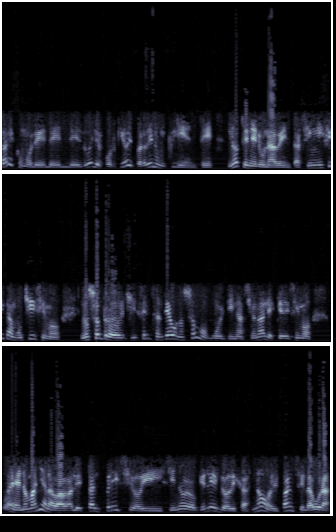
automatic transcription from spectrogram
¿sabes cómo le, le, duele? Porque hoy perder un cliente, no tener una venta, significa muchísimo. Nosotros, Giselle Santiago, no somos multinacionales que decimos, bueno, mañana va a valer tal precio y si no lo querés lo dejas. No, el pan se elabora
